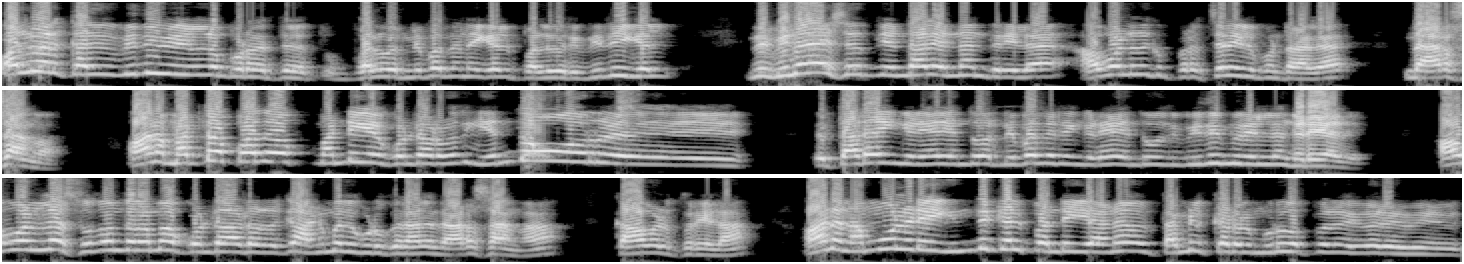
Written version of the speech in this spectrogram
பல்வேறு கல்வி விதிகளும் போடுறது பல்வேறு நிபந்தனைகள் பல்வேறு விதிகள். இந்த விநாயகர் சதுர்த்தி என்றாலும் என்னன்னு தெரியல. அவளுக்கு பிரச்சனைகள் பண்றாங்க இந்த அரசாங்கம். ஆனா மற்ற பத பண்டிகை கொண்டாடுவது எந்த ஒரு தடையும் கிடையாது எந்த ஒரு நிபந்தனையும் கிடையாது எந்த ஒரு விதிமுறைகளும் கிடையாது. அவங்கள சுதந்திரமா கொண்டாடுறதுக்கு அனுமதி கொடுக்குறாங்க இந்த அரசாங்கம் காவல்துறையெல்லாம். ஆனா நம்மளுடைய இந்துக்கள் பண்டிகையான தமிழ் கடவுள் முருகப்பெரு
